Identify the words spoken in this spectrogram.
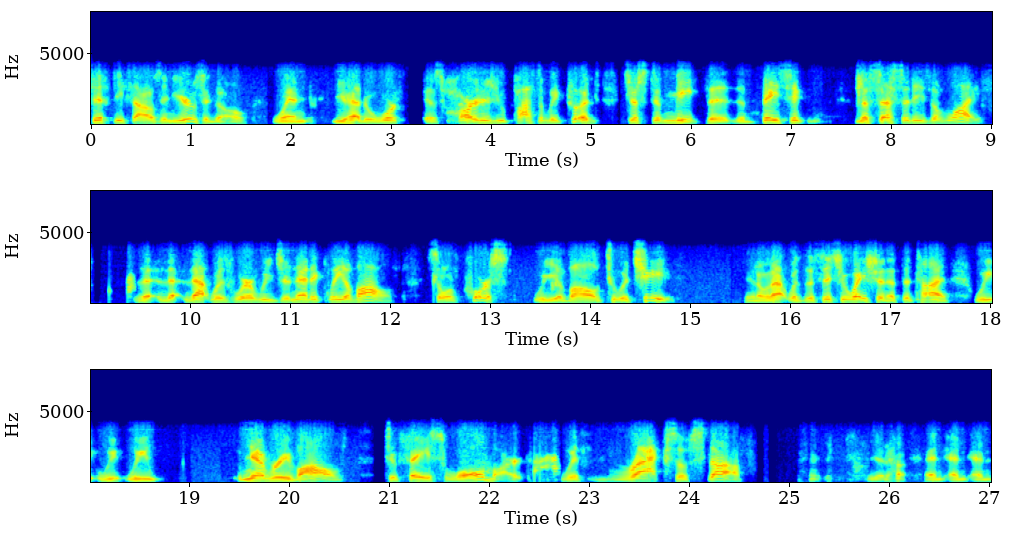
fifty thousand years ago when you had to work as hard as you possibly could just to meet the the basic necessities of life. That, that, that was where we genetically evolved. So of course we evolved to achieve. You know, that was the situation at the time. We we we never evolved to face Walmart with racks of stuff, you know, and, and, and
